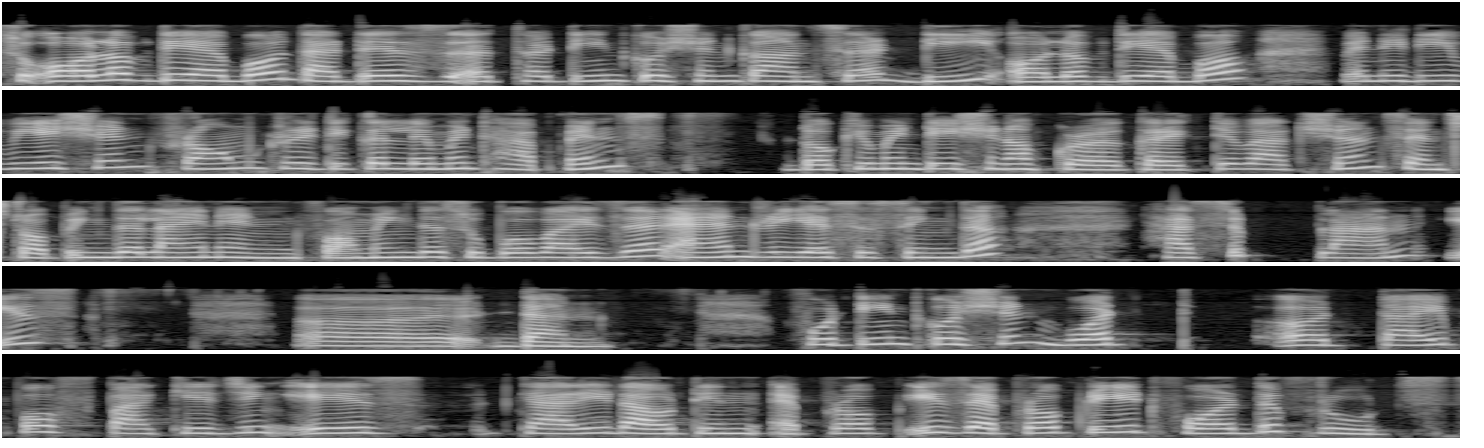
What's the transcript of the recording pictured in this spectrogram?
So all of the above that is uh, 13th question answer D all of the above when a deviation from critical limit happens documentation of corrective actions and stopping the line and informing the supervisor and reassessing the HACCP plan is uh, done. 14th question what uh, type of packaging is carried out in is appropriate for the fruits?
